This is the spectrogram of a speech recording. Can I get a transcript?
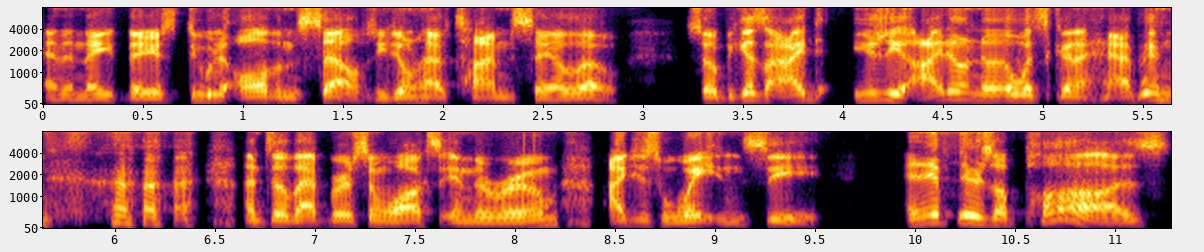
and then they they just do it all themselves. You don't have time to say hello. So because I usually I don't know what's going to happen until that person walks in the room, I just wait and see. And if there's a pause,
